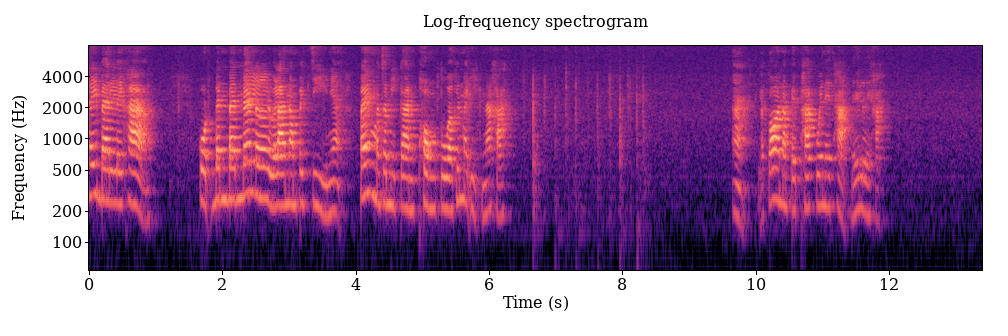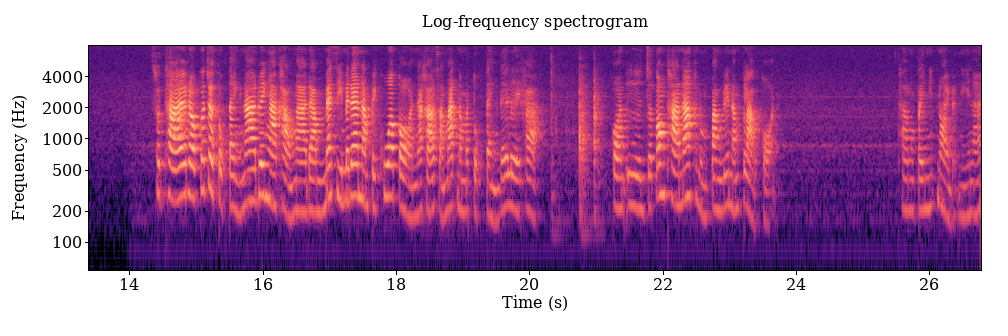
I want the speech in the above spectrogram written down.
ให้แบนเลยค่ะ กดแบนๆได้เลย เวลานำไปจี่เนี่ย แป้งมันจะมีการพองตัวขึ้นมาอีกนะคะ อะ แล้วก็นำไปพักไว้ในถาดได้เลยค่ะ สุดท้ายเราก็จะตกแต่งหน้าด้วยงาขาวงาดำแม่ซีไม่ได้นำไปคั่วก่อนนะคะ สามารถนำมาตกแต่งได้เลยค่ะ ก่อนอื่นจะต้องทาหน้าขนมปังด้วยน้ำเปล่าก่อน ทาลงไปนิดหน่อยแบบนี้นะ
